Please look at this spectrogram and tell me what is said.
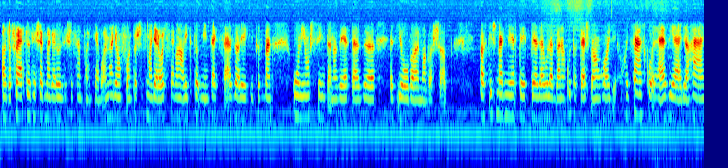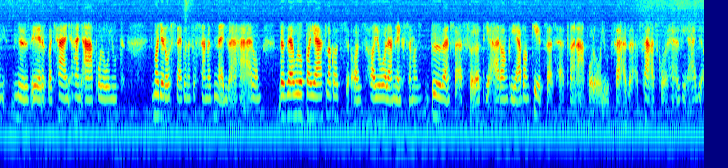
az a fertőzések megelőzése szempontjából nagyon fontos, ez Magyarországon alig több mint egy százalék, miközben uniós szinten azért ez, ez jóval magasabb. Azt is megmérték például ebben a kutatásban, hogy, hogy 100 kórházi ágyra hány nővér vagy hány, hány ápoló jut. Magyarországon ez a szám ez 43, de az európai átlag az, az ha jól emlékszem, az bőven 100 fölött jár, Angliában 270 ápoló jut 100, 100 kórházi ágyra.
